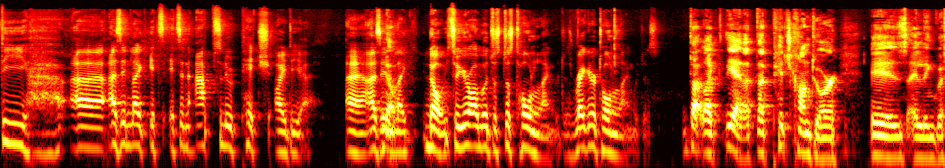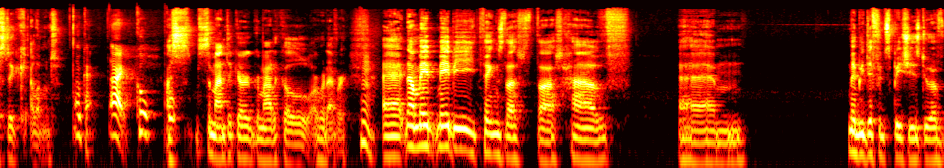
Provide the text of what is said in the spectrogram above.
the uh as in like it's it's an absolute pitch idea. Uh, as in No. like no, so you're almost just just tonal languages, regular tonal languages. That like yeah, that, that pitch contour is a linguistic element. Okay. All right, cool. cool. s- semantic or grammatical or whatever. Uh, now, may- maybe things that that have, um, maybe different species do have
